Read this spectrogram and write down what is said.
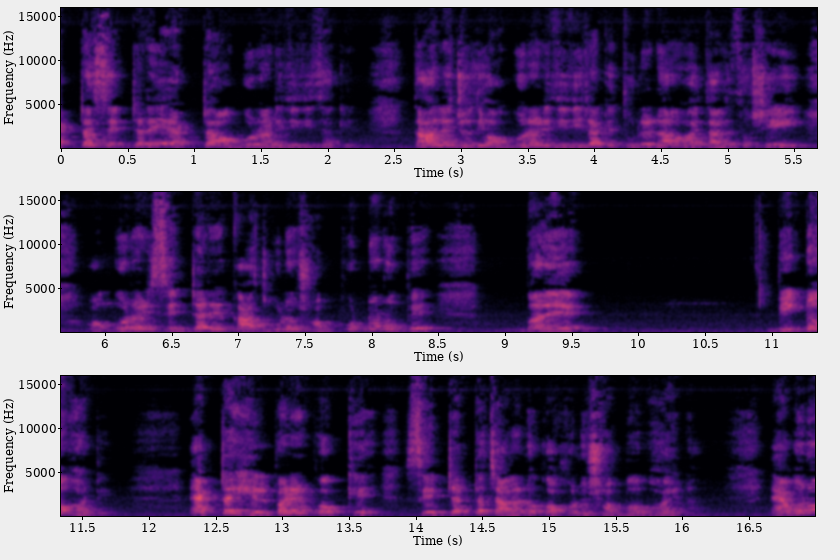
একটা সেন্টারে একটা অঙ্গনওয়াড়ি দিদি থাকেন তাহলে যদি অঙ্গনওয়াড়ি দিদিটাকে তুলে নেওয়া হয়, তাহলে তো সেই অঙ্গনওয়াড়ি সেন্টারের কাজগুলো সম্পূর্ণরূপে মানে বিঘ্ন ঘটে। একটা হেল্পারের পক্ষে সেন্টারটা চালানো কখনো সম্ভব হয় না। এমনও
